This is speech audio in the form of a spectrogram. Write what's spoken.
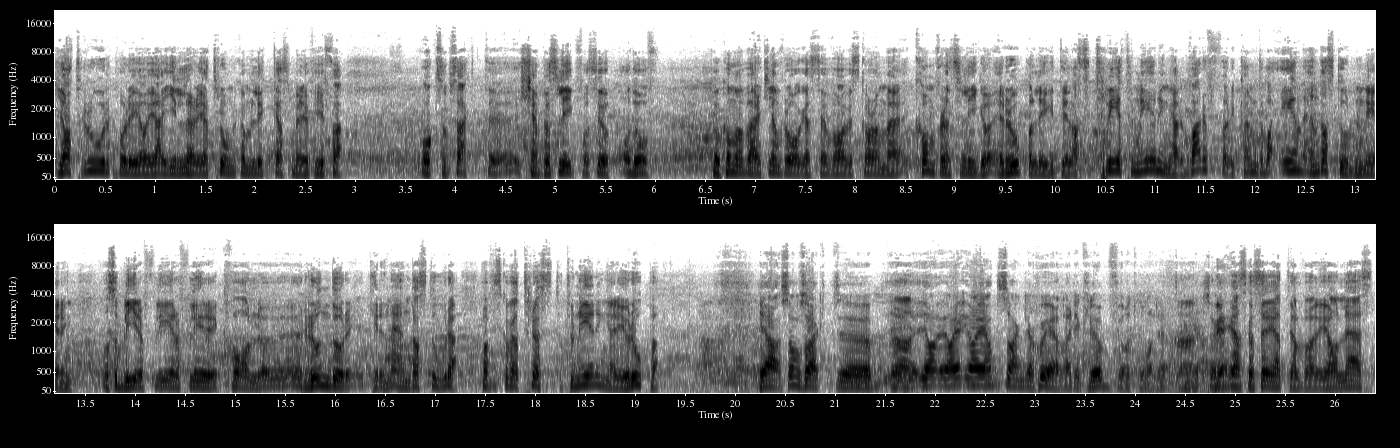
jag tror på det och jag gillar det. Jag tror de kommer lyckas med det i Fifa. Och som sagt, eh, Champions League får se upp och då, då kommer man verkligen fråga sig vad vi ska ha de här Conference League och Europa League till. Alltså tre turneringar, varför? Kan det inte vara en enda stor turnering och så blir det fler och fler kvalrundor till den enda stora? Varför ska vi ha tröstturneringar i Europa? Ja, som sagt, eh, jag, jag, jag är inte så engagerad i klubbfotboll helt enkelt. Jag jag ska säga att i alla fall, jag har läst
